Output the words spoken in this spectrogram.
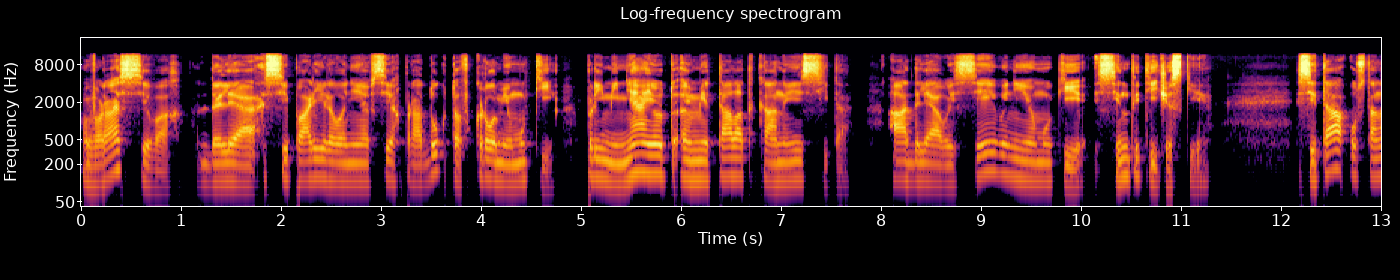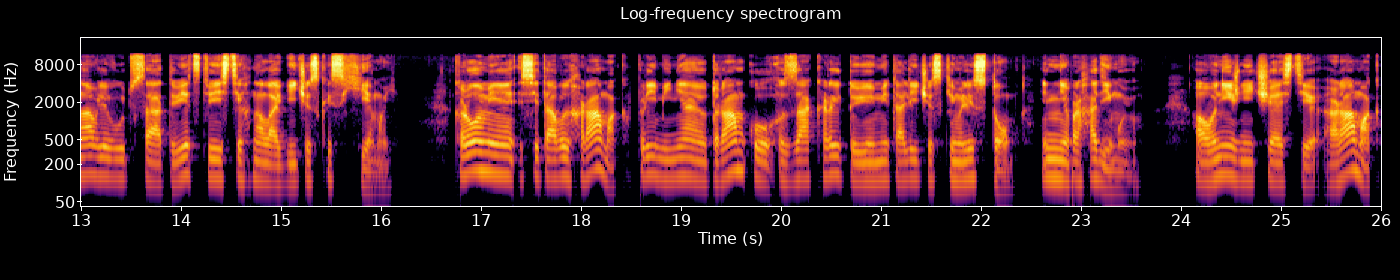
В рассевах для сепарирования всех продуктов, кроме муки, применяют металлотканые сита, а для высеивания муки – синтетические. Сита устанавливают в соответствии с технологической схемой. Кроме сетовых рамок, применяют рамку, закрытую металлическим листом, непроходимую. В нижней части рамок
